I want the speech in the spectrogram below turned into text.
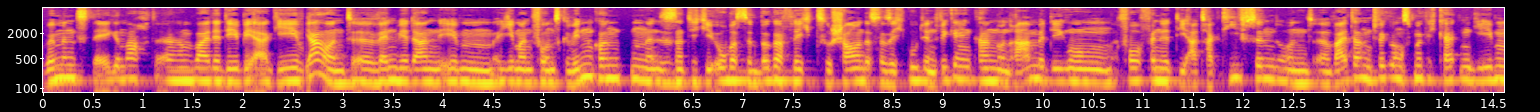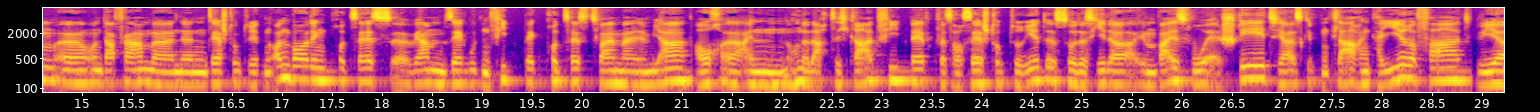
Women's Day gemacht äh, bei der DBAG. Ja, und äh, wenn wir dann eben jemanden für uns gewinnen konnten, dann ist es natürlich die oberste Bürger Bürgerpflicht zu schauen, dass er sich gut entwickeln kann und Rahmenbedingungen vorfindet, die attraktiv sind und äh, Weiterentwicklungsmöglichkeiten geben. Äh, und dafür haben wir einen sehr strukturierten Onboarding-Prozess. Äh, wir haben einen sehr guten Feedback-Prozess zweimal im Jahr, auch äh, einen 180-Grad-Feedback, was auch sehr strukturiert ist, so dass jeder eben weiß, wo er steht. Ja, es gibt einen klaren Karrierepfad. Wir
